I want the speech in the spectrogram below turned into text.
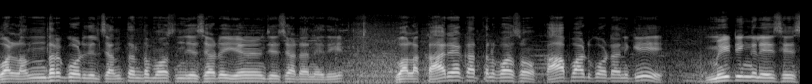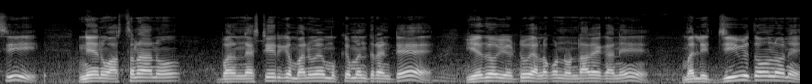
వాళ్ళందరికీ కూడా తెలుసు ఎంతెంత మోసం చేశాడు ఏమేమి చేశాడు అనేది. వాళ్ళ కార్యకర్తల కోసం కాపాడుకోవడానికి మీటింగులు వేసేసి నేను వస్తున్నాను నెక్స్ట్ ఇయర్కి మనమే ముఖ్యమంత్రి అంటే ఏదో ఎటు వెళ్ళకుండా ఉండాలే కానీ మళ్ళీ జీవితంలోనే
